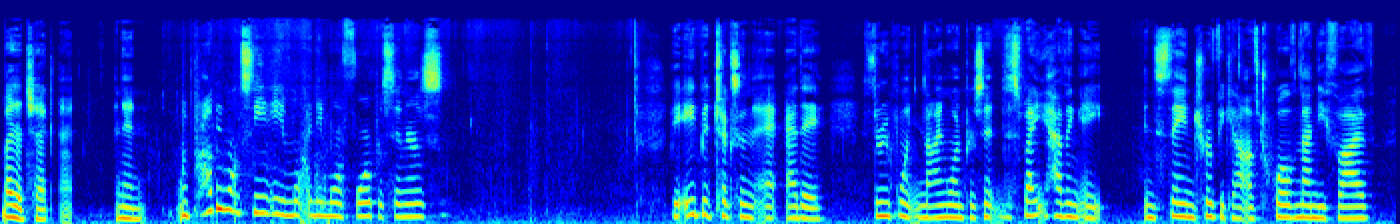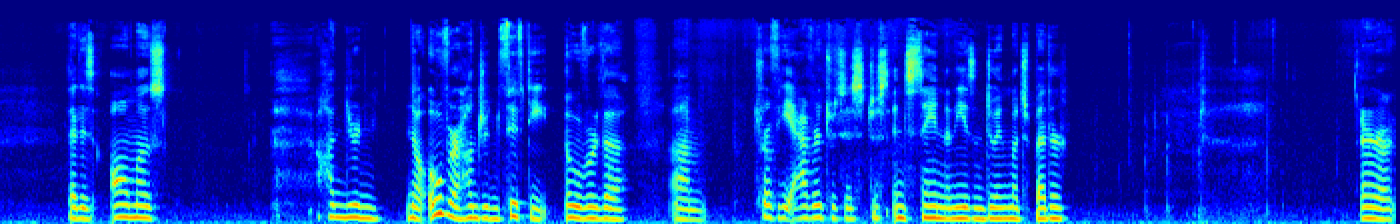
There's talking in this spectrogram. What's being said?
meta check, uh, and then we probably won't see any more any more four percenters. The 8-bit checks in at, at a 3.91% despite having a insane trophy count of 1295 that is almost 100 no over 150 over the um, trophy average which is just insane that he isn't doing much better. Or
